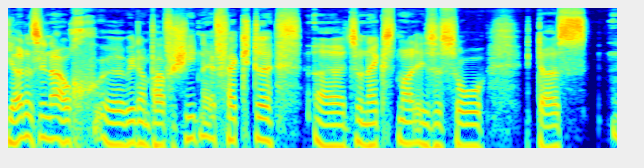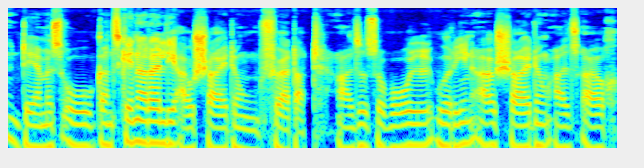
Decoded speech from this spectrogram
Ja, das sind auch äh, wieder ein paar verschiedene Effekte. Äh, zunächst mal ist es so, dass DMSO ganz generell die Ausscheidung fördert. Also sowohl Urinausscheidung als auch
